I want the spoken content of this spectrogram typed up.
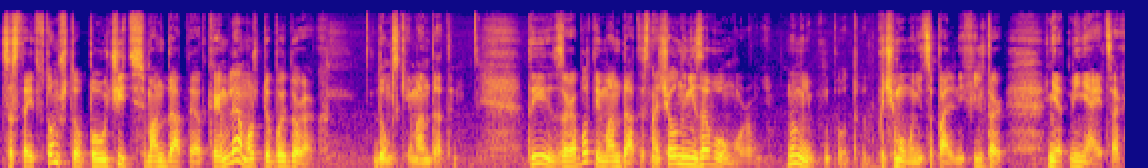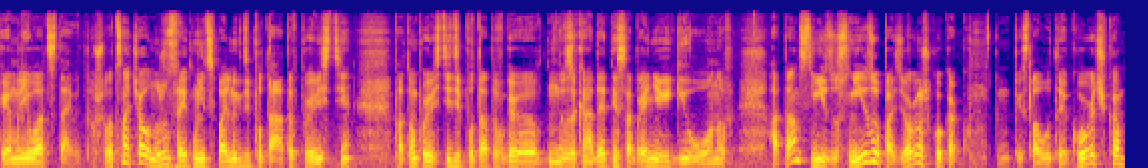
состоит в том, что получить мандаты от Кремля может любой дурак думские мандаты. Ты заработай мандаты сначала на низовом уровне. Ну, вот, почему муниципальный фильтр не отменяется, а Кремль его отставит? Потому что вот сначала нужно своих муниципальных депутатов провести, потом провести депутатов в законодательное собрание регионов, а там снизу, снизу, по зернышку, как пресловутая курочка,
